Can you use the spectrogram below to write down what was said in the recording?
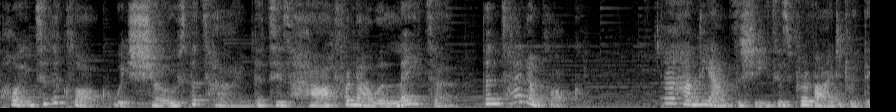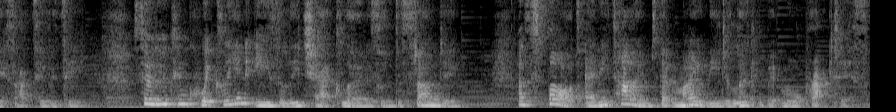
point to the clock which shows the time that is half an hour later than 10 o'clock. A handy answer sheet is provided with this activity, so you can quickly and easily check learners' understanding and spot any times that might need a little bit more practice.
